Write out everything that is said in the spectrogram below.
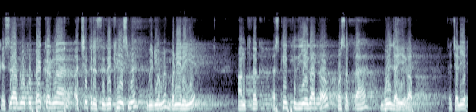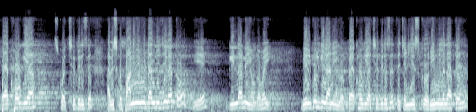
कैसे आप लोग को पैक करना है, अच्छी तरह से देखिए इसमें, वीडियो में बने रहिए। अंत तक स्किप कीजिएगा तो हो सकता है, भूल जाइएगा आप। तो चलिए, पैक हो गया इसको अच्छे तरह से। अब इसको पानी में भी डाल दीजिएगा तो ये गीला नहीं होगा भाई। बिल्कुल गीला नहीं होगा, पैक हो गया अच्छे तरह से। तो चलिए इसको रिंग लगाते हैं।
